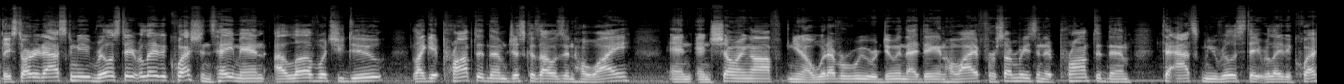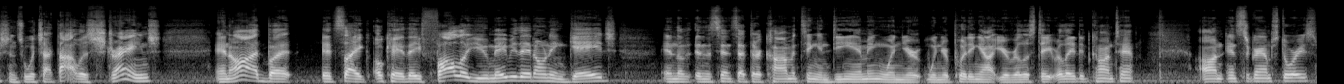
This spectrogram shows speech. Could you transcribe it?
they started asking me real estate related questions. Hey man, I love what you do. Like it prompted them just because I was in Hawaii and and showing off, you know, whatever we were doing that day in Hawaii. For some reason, it prompted them to ask me real estate related questions, which I thought was strange and odd. But it's like, okay, they follow you. Maybe they don't engage in the in the sense that they're commenting and DMing when you're when you're putting out your real estate related content on Instagram stories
